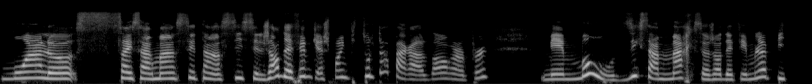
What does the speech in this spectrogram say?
moi, là, sincèrement, ces temps-ci, c'est le genre de film que je prends, tout le temps par hasard un peu. Mais maudit que ça marque, ce genre de film-là. Puis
